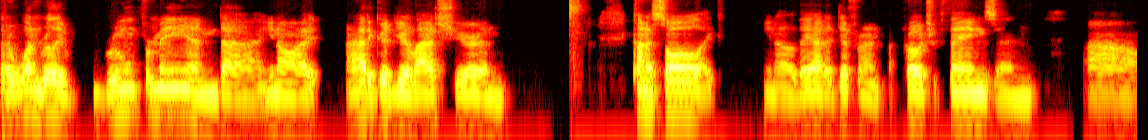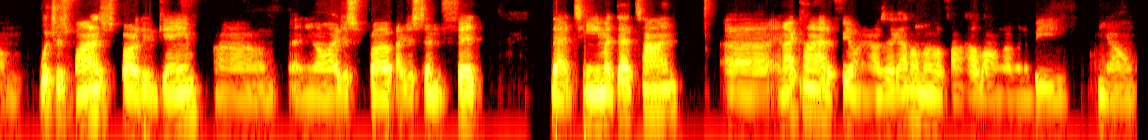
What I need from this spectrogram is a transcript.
there wasn't really room for me. And, uh, you know, I, I had a good year last year and kind of saw like, you know, they had a different approach of things and, um, which is fine. It's just part of the game. Um, and, you know, I just, I just didn't fit that team at that time. Uh, and I kind of had a feeling. I was like, I don't know if I, how long I'm going to be, you know,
